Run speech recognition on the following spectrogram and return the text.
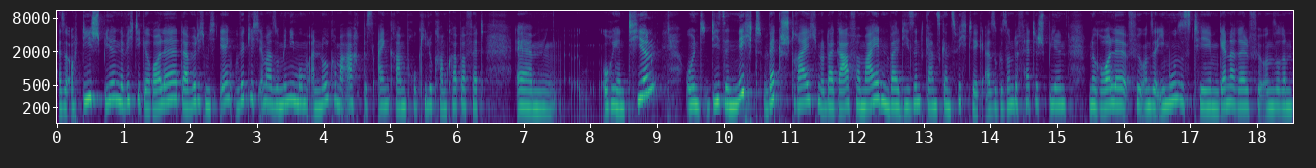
Also auch die spielen eine wichtige Rolle. Da würde ich mich wirklich immer so Minimum an 0,8 bis 1 Gramm pro Kilogramm Körperfett ähm, orientieren und diese nicht wegstreichen oder gar vermeiden, weil die sind ganz, ganz wichtig. Also gesunde Fette spielen eine Rolle für unser Immunsystem, generell für unseren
